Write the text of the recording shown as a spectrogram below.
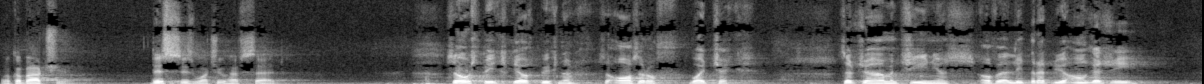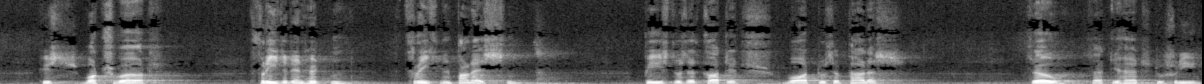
Look about you. This is what you have said. So speaks Georg Büchner, the author of Woyzeck, the German genius of a literature engagée. His watchword, Friede den Hütten, Krieg den Palästen, peace to the cottage, war to the palace, so that he had to flee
